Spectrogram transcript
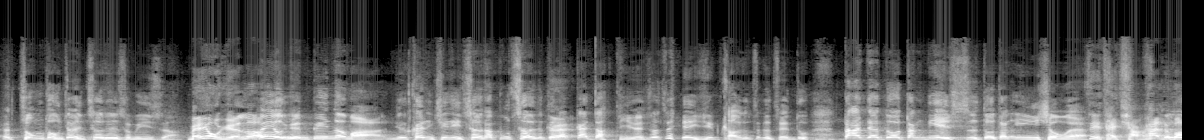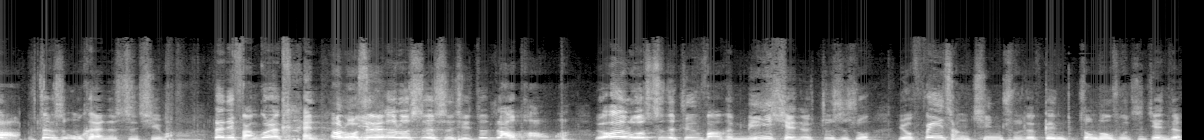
那总统叫你撤退是什么意思啊？没有援了，没有援兵了嘛？你就看你请你撤，他不撤就跟他干到底了。说这些已经搞到这个程度，大家都要当烈士，都当英雄哎。这也太强悍了吧？这个是乌克兰的士气嘛？但你反过来看俄罗斯，俄罗斯的士气就绕跑嘛？俄罗斯的军方很明显的就是说有非常清楚的跟总统府之间的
